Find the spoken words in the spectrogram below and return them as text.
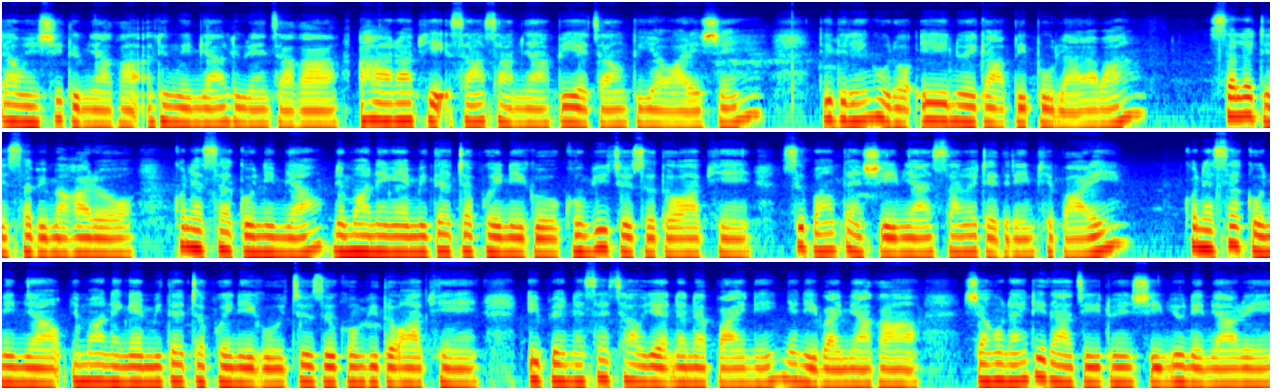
တာဝန်ရှိသူများကအလူငွေများလူဒန်းကြကအာဟာရဖြည့်အစားအစာများပေးရကြောင်းသိရပါတယ်ရှင်။ဒီသတင်းကိုတော့အေးအေးနွေကပေးပို့လာတာပါ။ဆက်လက်တင်ဆက်ပေးမှာကတော့89နှစ်မြောက်မြန်မာနိုင်ငံမိသက်တပ်ဖွဲ့နေကိုဂုဏ်ပြုကြိုဆိုသောအဖြစ်စုပေါင်းတန်ရှေးများဆောင်ရွက်တဲ့တဲ့တင်ဖြစ်ပါတယ်။ 89နှစ်မြောက်မြန်မာနိုင်ငံမိသက်တပ်ဖွဲ့နေကိုကြိုဆိုဂုဏ်ပြုသောအဖြစ်ဧပြီ26ရက်နေ့နက်ပိုင်းနှင့်ညနေပိုင်းများကရန်ကုန်တိုင်းဒေသကြီးတွင်ရှိမြို့နယ်များတွင်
